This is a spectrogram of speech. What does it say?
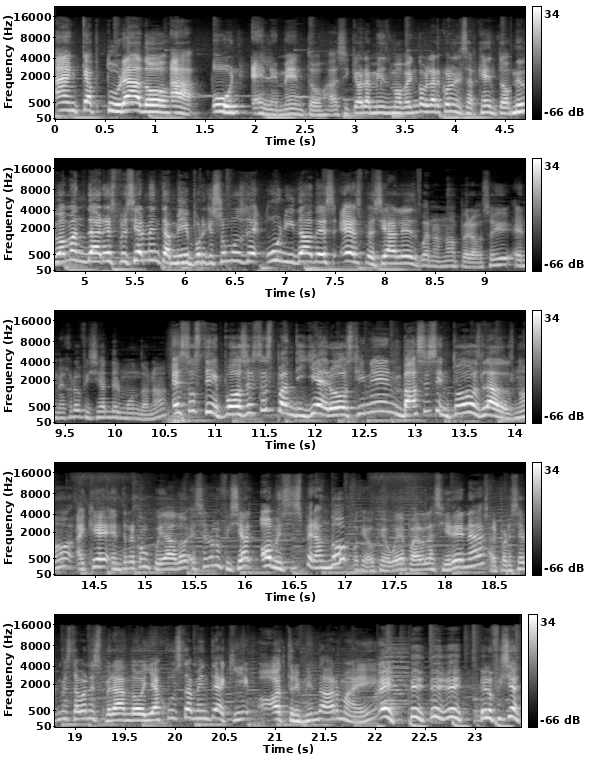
Han capturado a un elemento. Así que ahora mismo vengo a hablar con el sargento. Me va a mandar especialmente a mí porque somos de unidades especiales. Bueno, no, pero soy el mejor oficial del mundo, ¿no? Estos tipos, estos pandilleros, tienen bases en todos lados, ¿no? Hay que entrar con cuidado. ¿Es ser un oficial? Oh, ¿me está esperando? Ok, ok, voy a parar las sirenas. Al parecer me estaban esperando. Ya justamente aquí. Oh, tremenda arma, ¿eh? ¡Eh, eh, eh! eh! El oficial,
